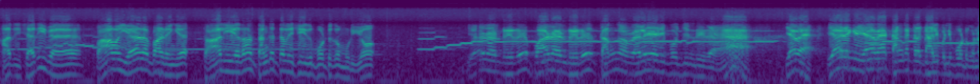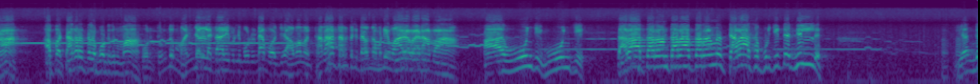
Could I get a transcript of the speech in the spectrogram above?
அது சரிவ. பாவம் ஏழை பாடைங்க. தாலியை தான் தங்கத்தலை செய்து போட்டுக்க முடியும். ஏழன்றீரு பாழன்றீரு தங்கம் விலையேறி போச்சுன்றீரு ஏவ ஏழைங்க ஏவே தங்கத்துல தாலி பண்ணி போட்டுக்கணும். அப்ப தகரத்துல போட்டுக்கணுமா? ஒரு துண்டு மஞ்சள்ல தாலி பண்ணி போட்டுட்டா போச்சு. அவன் தராதரத்துக்கு தகுந்த மாதிரி வாழ வேணாமா? ஆ, மூஞ்சி மூஞ்சி. தரா தரம் தரா தரம்னு தராச புடிச்சிட்டு நில்லு. எங்க.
